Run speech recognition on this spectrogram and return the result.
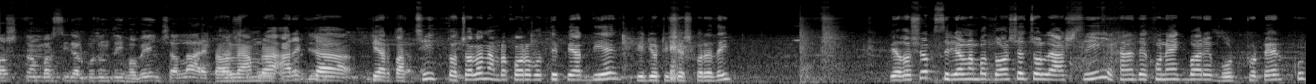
দশ নাম্বার সিরিয়াল পর্যন্তই হবে ইনশাল্লাহ আরেকটা তাহলে আমরা আরেকটা পেয়ার পাচ্ছি। তো চলেন আমরা পরবর্তী পেয়ার দিয়ে ভিডিওটি শেষ করে দেই। প্রিয় দর্শক সিরিয়াল নাম্বার দশে চলে আসছি। এখানে দেখুন একবারে বুট ঠোঁটের খুব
